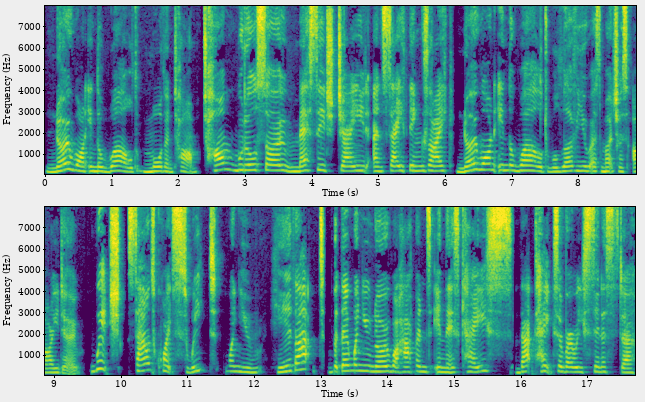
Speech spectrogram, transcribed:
no one in the world more than Tom. Tom would also message Jade and say things like, No one in the world will love you as much as I do, which sounds quite sweet when you hear that. But then when you know what happens in this case, that takes a very sinister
